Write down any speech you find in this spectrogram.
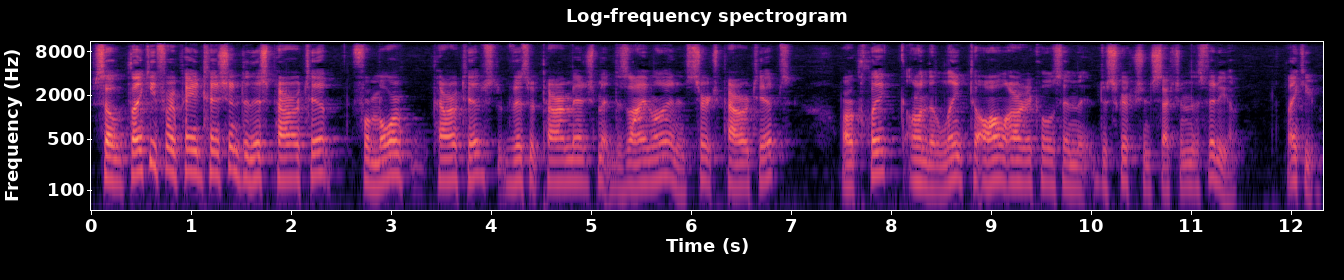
So thank you for paying attention to this power tip. For more power tips, visit Power Management Design Line and search Power Tips, or click on the link to all articles in the description section of this video. Thank you.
